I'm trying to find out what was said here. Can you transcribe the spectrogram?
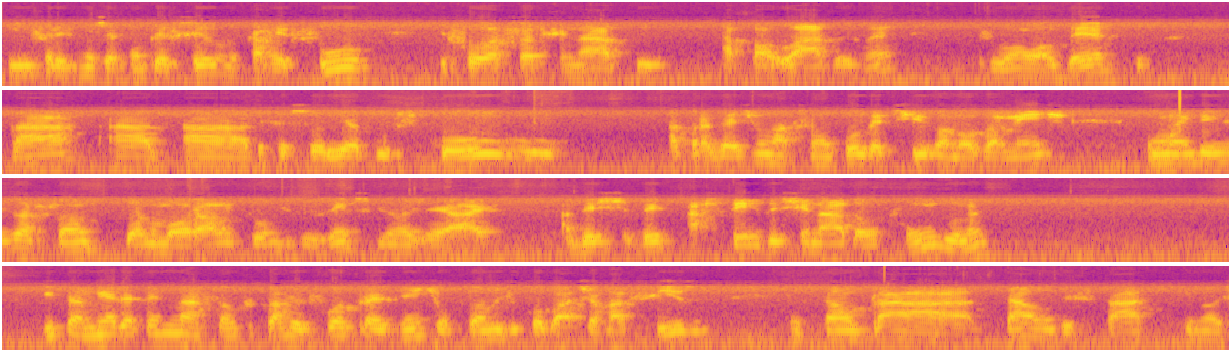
que infelizmente aconteceu no Carrefour, que foi o assassinato a pauladas, né? João Alberto, lá a, a Defensoria buscou, através de uma ação coletiva novamente, uma indenização, plano moral em torno de 200 milhões de reais, a, a ser destinada a um fundo, né? E também a determinação que o Carrefour apresente um plano de combate ao racismo. Então, para dar um destaque que nós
